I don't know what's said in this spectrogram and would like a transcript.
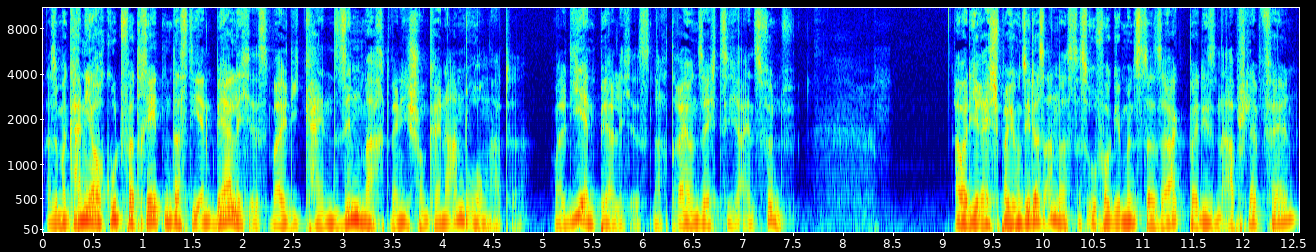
Also man kann ja auch gut vertreten, dass die entbehrlich ist, weil die keinen Sinn macht, wenn ich schon keine Androhung hatte. Weil die entbehrlich ist nach 63.1.5. Aber die Rechtsprechung sieht das anders. Das OVG Münster sagt, bei diesen Abschleppfällen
